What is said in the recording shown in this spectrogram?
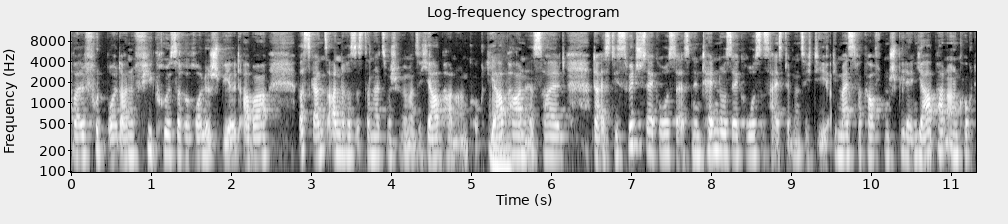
weil Football da eine viel größere Rolle spielt. Aber was ganz anderes ist dann halt zum Beispiel, wenn man sich Japan anguckt. Mhm. Japan ist halt, da ist die Switch sehr groß, da ist Nintendo sehr groß. Das heißt, wenn man sich die, die meistverkauften Spiele in Japan anguckt,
